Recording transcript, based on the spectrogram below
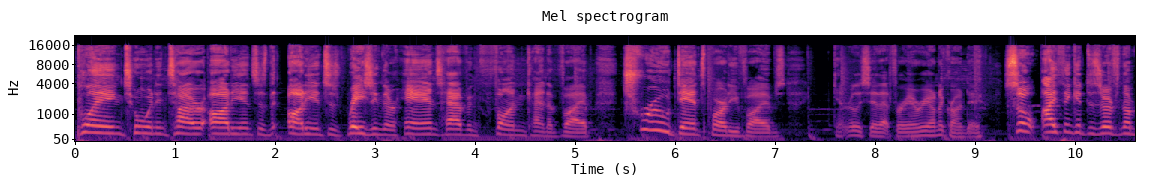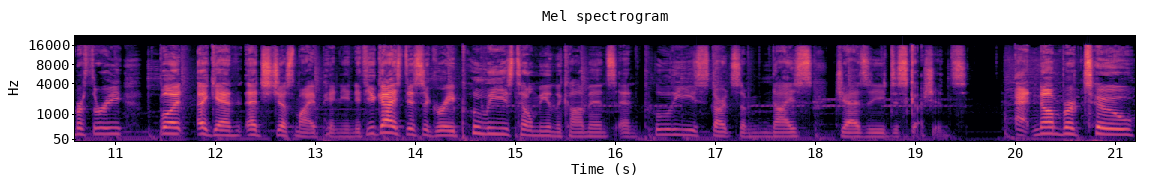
playing to an entire audience as the audience is raising their hands, having fun kind of vibe. True dance party vibes. Can't really say that for Ariana Grande. So I think it deserves number three, but again, that's just my opinion. If you guys disagree, please tell me in the comments and please start some nice jazzy discussions. At number two,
